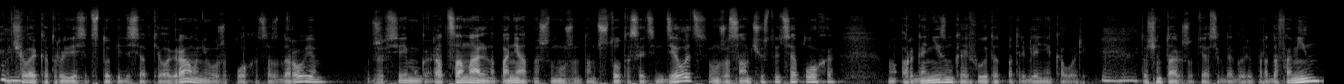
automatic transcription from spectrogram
Uh-huh. Человек, который весит 150 килограмм, у него уже плохо со здоровьем, уже все ему рационально понятно, что нужно там что-то с этим делать, он уже сам чувствует себя плохо но организм кайфует от потребления калорий. Угу. Точно так же, вот я всегда говорю про дофамин.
